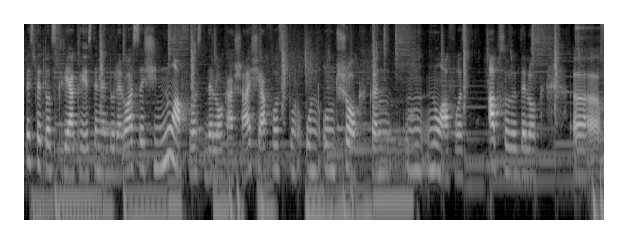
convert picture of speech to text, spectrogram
peste tot scria că este nedureroasă și nu a fost deloc așa și a fost un, un, un șoc că nu a fost absolut deloc uh,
